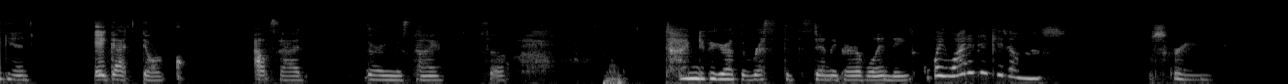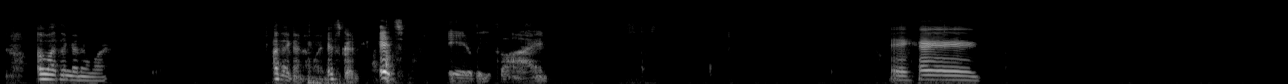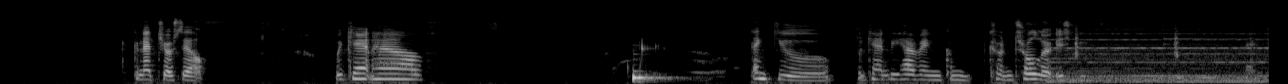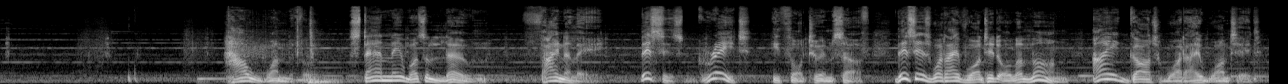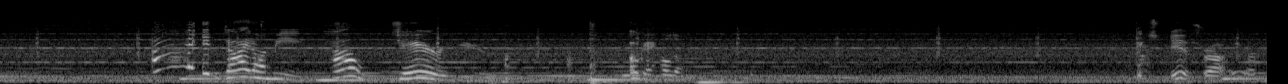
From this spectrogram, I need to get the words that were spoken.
again. It got dark outside during this time. So, time to figure out the rest of the Stanley Parable endings. Wait, why did it get on this screen? Oh, I think I know why. I think I know why. It's good. It's fine. It'll be fine. Hey, hey. Connect yourself. We can't have. Thank you. We can't be having controller issues. How wonderful. Stanley was alone. Finally. This is great, he thought to himself. This is what I've wanted all along. I got what I wanted. Ah, it died on me. How dare you? Okay, hold on. Fix this right here.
